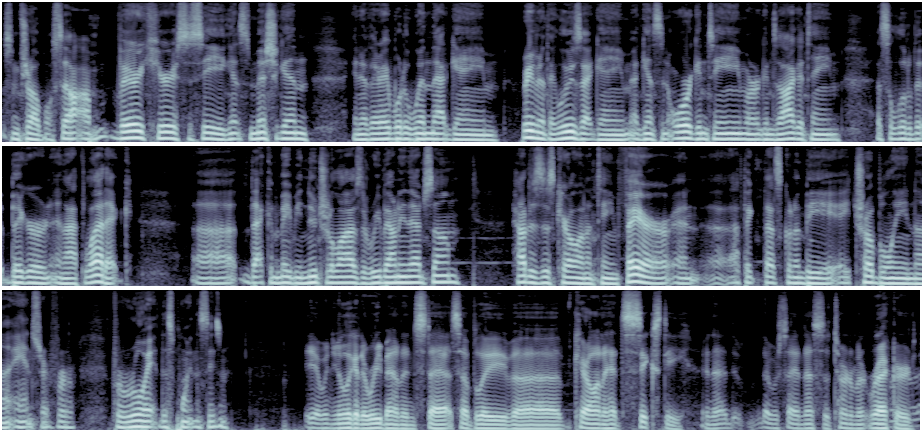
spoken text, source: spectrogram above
some trouble. So I'm very curious to see against Michigan, and if they're able to win that game, or even if they lose that game against an Oregon team or a Gonzaga team that's a little bit bigger and athletic, uh, that can maybe neutralize the rebounding edge some. How does this Carolina team fare? And uh, I think that's going to be a, a troubling uh, answer for, for Roy at this point in the season. Yeah, when you look at the rebounding stats, I believe uh, Carolina had 60, and that, they were saying that's the tournament record,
